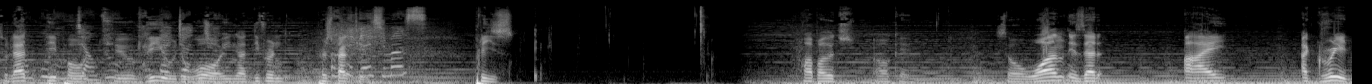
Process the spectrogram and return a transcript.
to let people to view the war in a different perspective, please. How about it? Okay. So one is that I agreed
